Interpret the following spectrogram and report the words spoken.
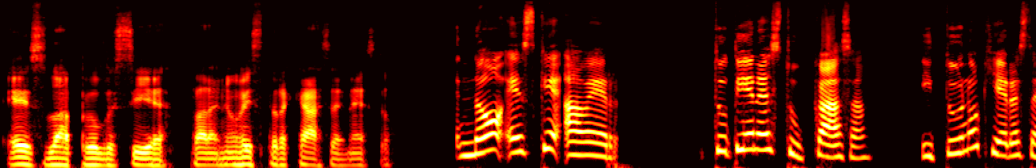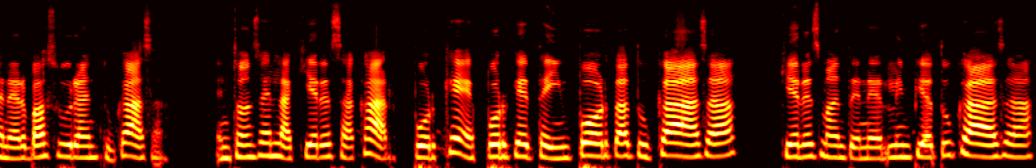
es la policía para nuestra casa en esto. No, es que, a ver, tú tienes tu casa y tú no quieres tener basura en tu casa. Entonces la quieres sacar. ¿Por qué? Porque te importa tu casa, quieres mantener limpia tu casa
